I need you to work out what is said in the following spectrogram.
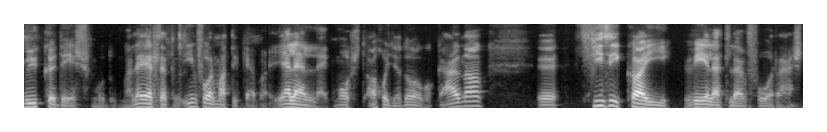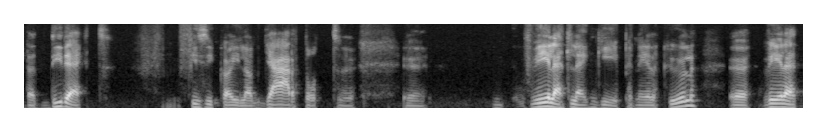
működésmódunkban, leértett informatikában jelenleg most, ahogy a dolgok állnak, fizikai véletlen forrás, tehát direkt fizikailag gyártott véletlen gép nélkül vélet,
